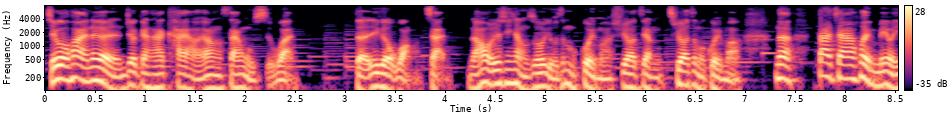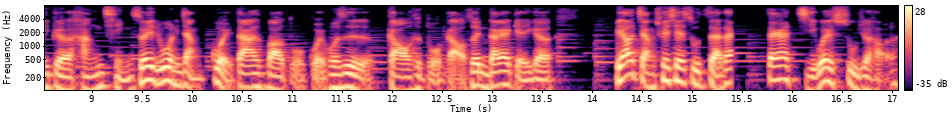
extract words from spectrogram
结果后来那个人就跟他开好像三五十万的一个网站，然后我就心想说有这么贵吗？需要这样需要这么贵吗？那大家会没有一个行情，所以如果你讲贵，大家都不知道多贵，或是高是多高，所以你大概给一个。不要讲确切数字啊，大大概几位数就好了，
